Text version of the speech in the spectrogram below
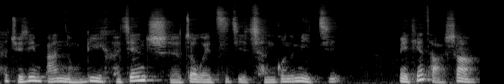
他决定把努力和坚持作为自己成功的秘籍。每天早上，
